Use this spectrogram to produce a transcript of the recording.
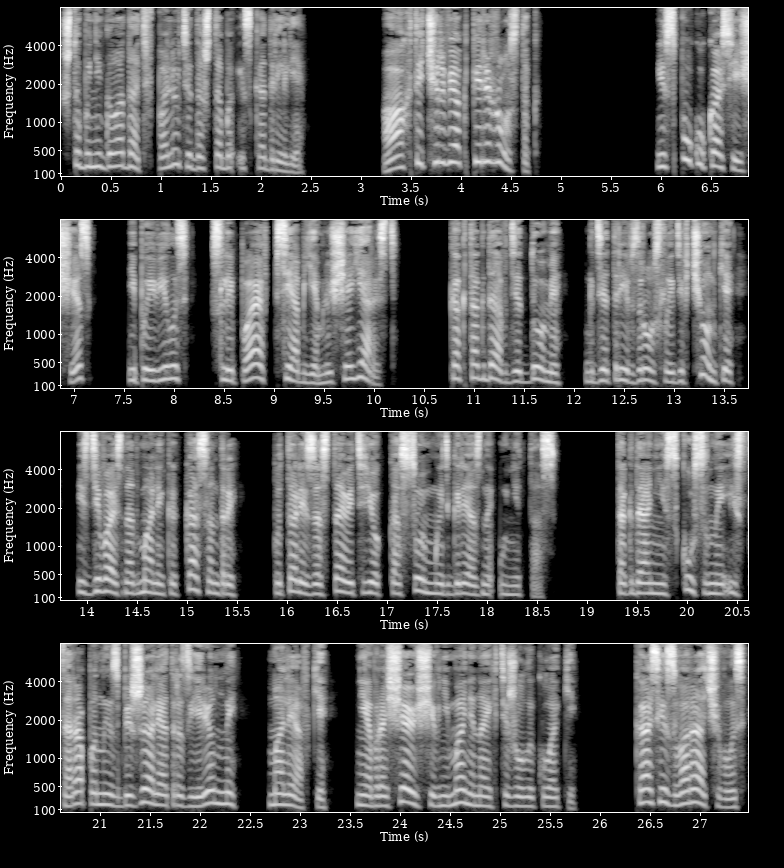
чтобы не голодать в полете до штаба эскадрильи. «Ах ты, червяк-переросток!» Испуг у Касси исчез, и появилась слепая, всеобъемлющая ярость. Как тогда в детдоме, где три взрослые девчонки, издеваясь над маленькой Кассандрой, пытались заставить ее косой мыть грязный унитаз. Тогда они, искусанные и старапанные, сбежали от разъяренной малявки, не обращающей внимания на их тяжелые кулаки. Касси изворачивалась,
